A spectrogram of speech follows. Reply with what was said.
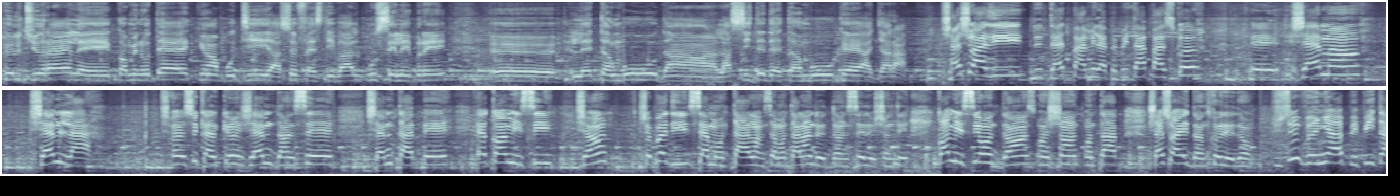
culturelles et communautaires qui ont abouti à ce festival pour célébrer les tambours dans la cité des tambours qu'est Adjara. J'ai choisi d'être parmi les Pépitas parce que j'aime j'aime. Je suis quelqu'un, j'aime danser, j'aime taper. Et comme ici, je peux dire c'est mon talent, c'est mon talent de danser, de chanter. Comme ici, on danse, on chante, on tape, j'ai choisi d'entrer dedans. Je suis venue à Pépita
